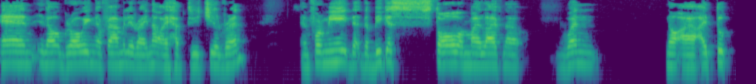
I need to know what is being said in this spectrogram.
And you know, growing a family right now, I have three children, and for me, the, the biggest stall on my life now, when no, I, I took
